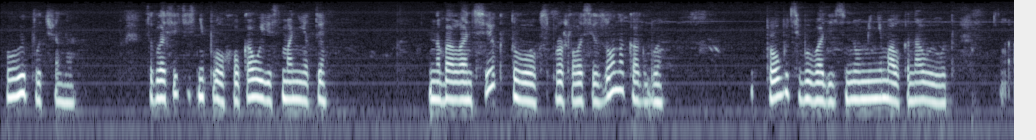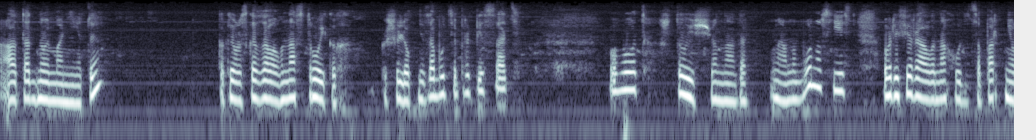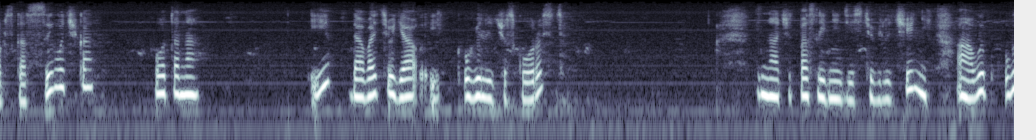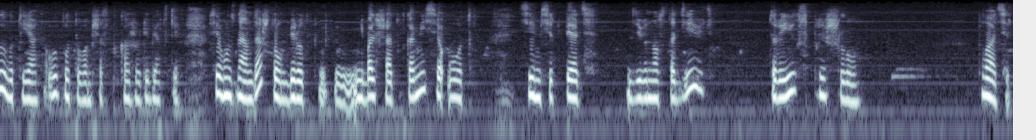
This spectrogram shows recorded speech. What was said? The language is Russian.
выплачено. Согласитесь, неплохо. У кого есть монеты на балансе, кто с прошлого сезона как бы Пробуйте выводить, но ну, минималка на вывод от одной монеты. Как я уже сказала, в настройках кошелек не забудьте прописать. Вот, что еще надо? А, ну бонус есть. В рефералы находится партнерская ссылочка. Вот она. И давайте я увеличу скорость. Значит, последние 10 увеличений. А, вы, вывод я, выплату вам сейчас покажу, ребятки. Все мы знаем, да, что он берет небольшая тут комиссия от 75,99. 3х пришло. Платит.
